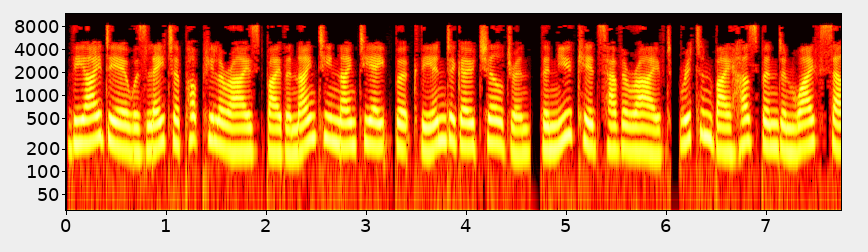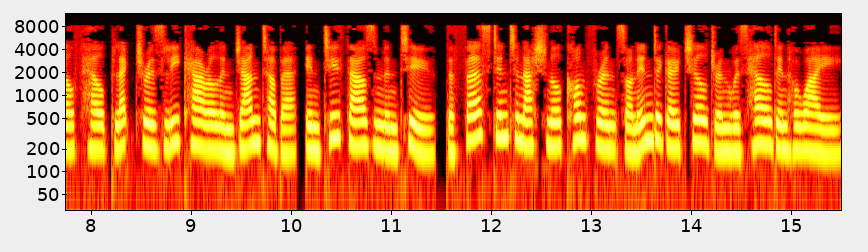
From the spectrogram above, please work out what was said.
the idea was later popularized by the 1998 book The Indigo Children, The New Kids Have Arrived, written by husband and wife self-help lecturers Lee Carroll and Jan Tober. In 2002, the first international conference on indigo children was held in Hawaii,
